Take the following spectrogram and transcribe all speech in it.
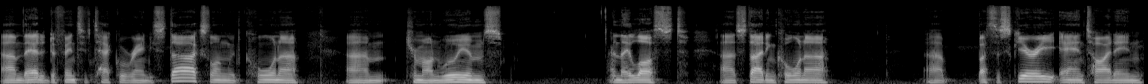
Um, they had a defensive tackle, Randy Starks, along with corner um, Tramon Williams, and they lost uh, starting corner uh, Buster Skrine and tight end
